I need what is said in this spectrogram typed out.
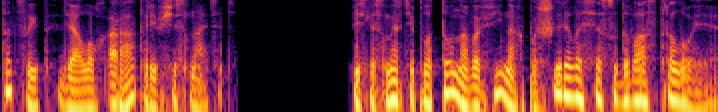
Тацит, діалог ораторів 16. Після смерті Платона в Афінах поширилася судова астрологія.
